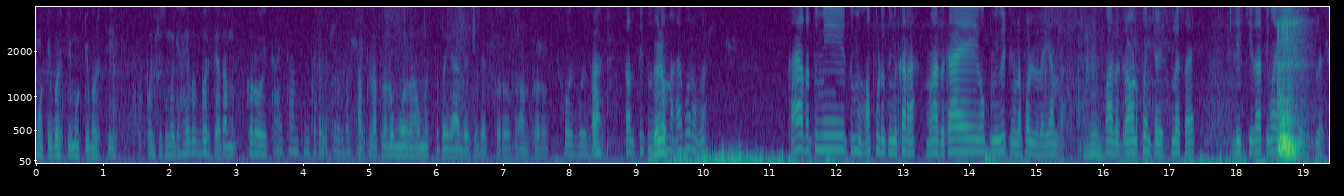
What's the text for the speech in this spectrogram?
मोठी भरती मोठी भरती. पंचवीसमध्ये आहे बघ भरती. आता मग करू काय काम तेम कशाला करत आपलं आपलं रूमवर राहू मस्त पैकी. अभ्यास अभ्यास करू ग्राउंड करू. होय होय हा? होय. चालतंय तुझं भेटू. म्हणणं आहे बरोबर. काय आता तुम्ही तुम्ही हा पुढे तुम्ही करा. माझं काय हो मी वेटिंगला पडलेलं आहे यंदा. माझं ग्राउंड पंचेचाळीस प्लस आहे. लिखी जाते माझी पंचेचाळीस प्लस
